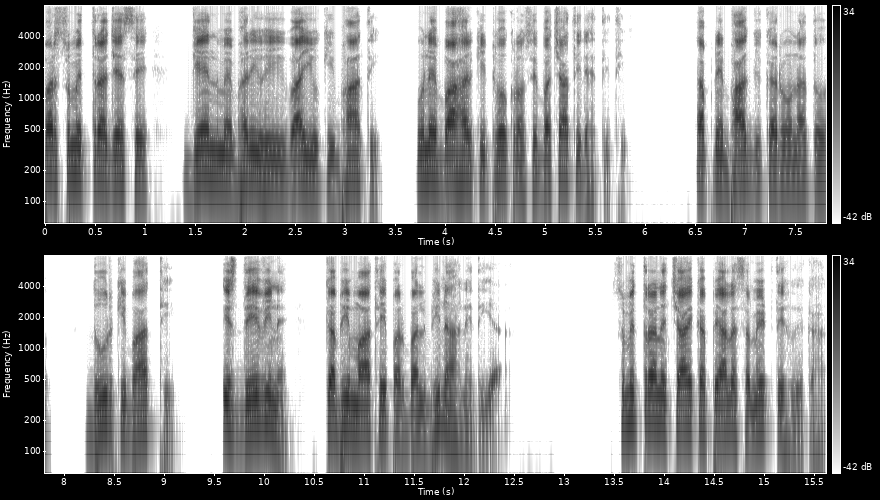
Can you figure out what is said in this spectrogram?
पर सुमित्रा जैसे गेंद में भरी हुई वायु की भांति उन्हें बाहर की ठोकरों से बचाती रहती थी। अपने भाग्य का रोना तो दूर की बात थी, इस देवी ने कभी माथे पर बल भी न आने दिया। सुमित्रा ने चाय का प्याला समेटते हुए कहा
